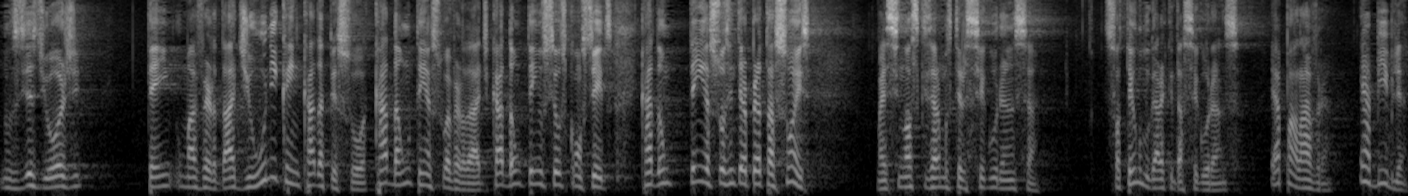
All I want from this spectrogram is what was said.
nos dias de hoje, tem uma verdade única em cada pessoa. Cada um tem a sua verdade, cada um tem os seus conceitos, cada um tem as suas interpretações. Mas se nós quisermos ter segurança, só tem um lugar que dá segurança: é a palavra, é a Bíblia.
